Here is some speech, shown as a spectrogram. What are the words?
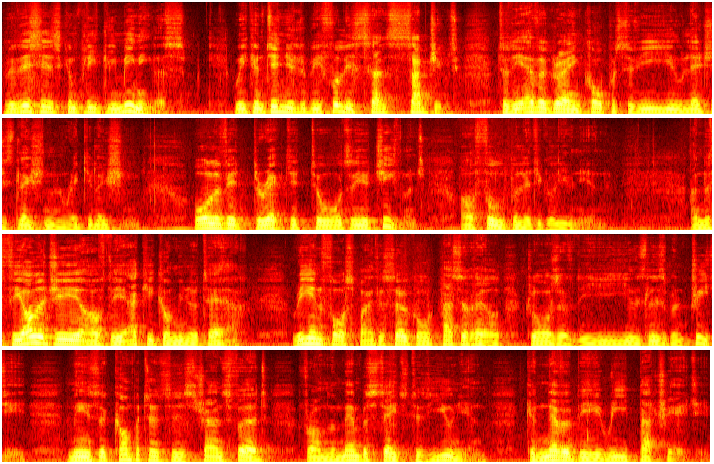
but this is completely meaningless. We continue to be fully su- subject to the ever growing corpus of EU legislation and regulation, all of it directed towards the achievement of full political union. And the theology of the acquis communautaire, reinforced by the so called passerelle clause of the EU's Lisbon Treaty, means that competences transferred from the member states to the Union can never be repatriated.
